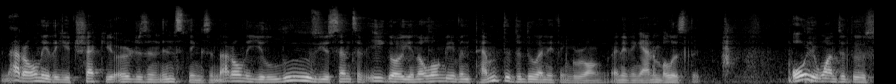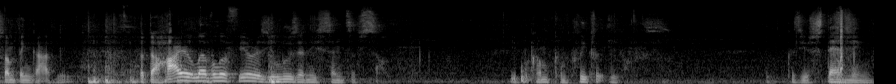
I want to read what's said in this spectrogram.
not only that you check your urges and instincts, and not only you lose your sense of ego, you're no longer even tempted to do anything wrong, anything animalistic. All you want to do is something godly. But the higher level of fear is you lose any sense of self. You become completely egoless. Because you're standing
